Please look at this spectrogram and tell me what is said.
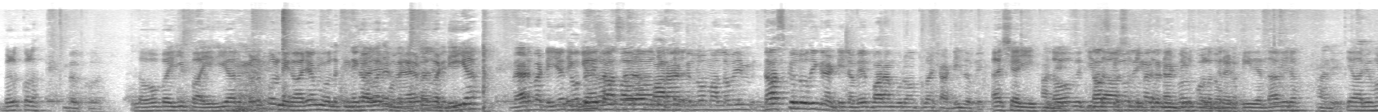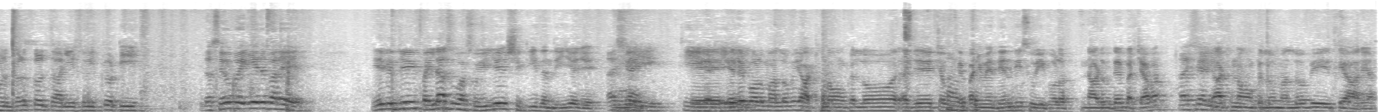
ਬਿਲਕੁਲ। ਬਿਲਕੁਲ। ਲਓ ਬਾਈ ਜੀ 22000 ਬਿਲਕੁਲ ਨਿਗਾਹ ਜਾ ਮੁੱਲ ਕੀਤਾ ਵਾ ਤੇ ਵੱਡੀ ਆ। ਵੈੜ ਵੱਡੀ ਤੇ ਦੁੱਧ ਵੀ 10 11 12 ਕਿਲੋ ਮੰਨ ਲਓ ਵੀ 10 ਕਿਲੋ ਦੀ ਗਾਰੰਟੀ ਲਵੇ 12 ਬੁਰਾਂ ਤੋਂ ਛੱਡ ਹੀ ਦਵੇ। ਅੱਛਾ ਜੀ ਲਓ ਜੀ 10 10 ਦੀ ਲੀਟਰ ਦੀ ਬਿਲਕੁਲ ਗਾਰੰਟੀ ਦਿੰਦਾ ਵੀਰ। ਹਾਂਜੀ। ਤੇ ਅੱਜ ਹੁਣ ਬਿਲਕੁਲ ਤਾਜੀ ਸੂਈ ਝੋਟੀ। ਦੱਸਿਓ ਬਾਈ ਜੀ ਇਹਦੇ ਬਾਰੇ। ਇਹ ਵੀਰ ਜੀ ਪਹਿਲਾ ਸੂਆ ਸੂਈ ਜੇ ਛਿੱਕੀ ਦੰਦੀ ਜੇ ਜੇ। ਅੱਛਾ ਜੀ, ਠੀਕ ਤੇ ਹੈ, ਠੀਕ ਹੈ। ਇਹਦੇ ਕੋਲ ਮੰਨ ਲਓ ਵੀ 8-9 ਕਿਲੋ ਅਜੇ ਚੌਥੇ ਪੰਜਵੇਂ ਦਿਨ ਦੀ ਸੂਈ ਕੋਲ ਨਾੜੂ ਤੇ ਬੱਚਾ ਵਾ। ਅੱਛਾ ਜੀ। 8-9 ਕਿਲੋ ਮੰਨ ਲਓ ਵੀ ਤਿਆਰ ਆ।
